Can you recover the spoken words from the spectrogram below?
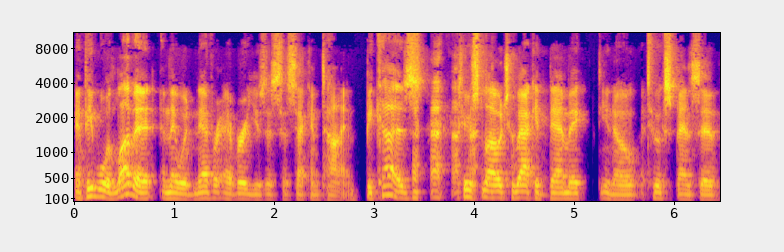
And people would love it and they would never ever use this a second time because too slow, too academic, you know, too expensive.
